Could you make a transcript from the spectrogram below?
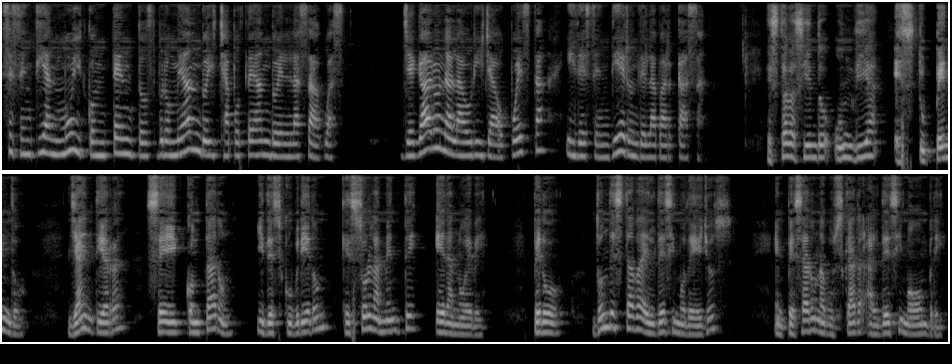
Se sentían muy contentos bromeando y chapoteando en las aguas. Llegaron a la orilla opuesta y descendieron de la barcaza. Estaba siendo un día estupendo. Ya en tierra se contaron y descubrieron que solamente eran nueve. Pero, ¿dónde estaba el décimo de ellos? Empezaron a buscar al décimo hombre.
